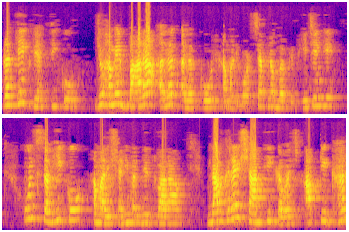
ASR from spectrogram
प्रत्येक व्यक्ति को जो हमें 12 अलग अलग कोड हमारे व्हाट्सएप नंबर पे भेजेंगे उन सभी को हमारे शनि मंदिर द्वारा नवग्रह शांति कवच आपके घर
